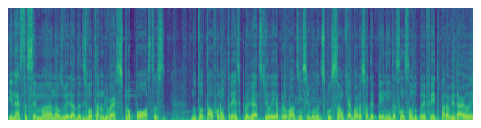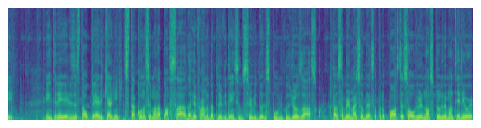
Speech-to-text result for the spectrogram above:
E nesta semana, os vereadores votaram diversas propostas. No total, foram 13 projetos de lei aprovados em segunda discussão que agora só dependem da sanção do prefeito para virar lei. Entre eles está o PL que a gente destacou na semana passada, a reforma da Previdência dos Servidores Públicos de Osasco. Para saber mais sobre essa proposta, é só ouvir nosso programa anterior,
